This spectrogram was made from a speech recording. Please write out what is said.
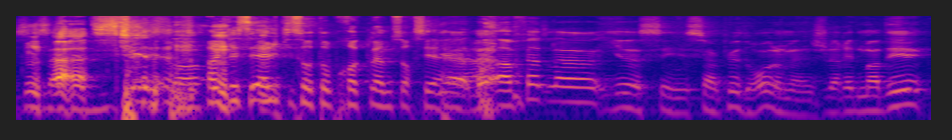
C'est ça la discussion. ok, c'est elles qui s'autoproclament sorcières. Yeah, ben, en fait, là, yeah, c'est c'est un peu drôle, mais je leur ai demandé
